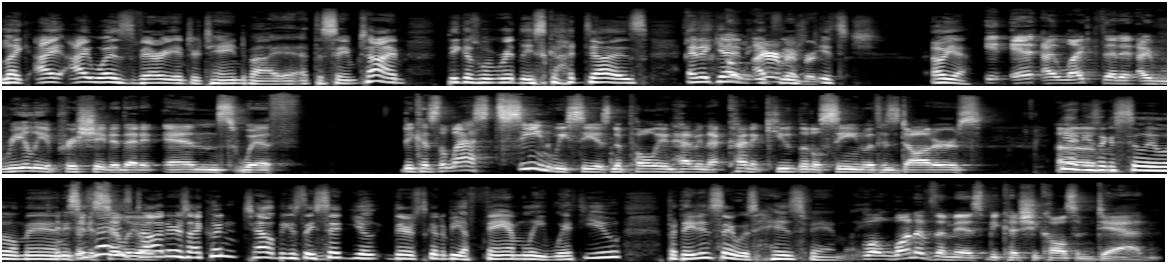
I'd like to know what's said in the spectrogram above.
like I I was very entertained by it at the same time because what Ridley Scott does, and again, Oh, I remembered. it's oh yeah It. I liked that. It. I really appreciated that it ends with because the last scene we see is Napoleon having that kind of cute little scene with his daughters. Yeah, and he's like a silly little man. and he's Is a that silly his old- daughters? I couldn't tell because they said you there's going to be a family with you, but they didn't say it was his family. Well, one of them is because she calls him dad.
